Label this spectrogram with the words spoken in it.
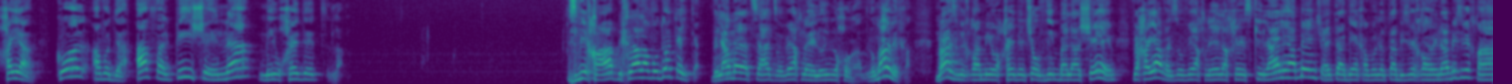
חייב כל עבודה, אף על פי שאינה מיוחדת לה. זביחה בכלל עבודות הייתה, ולמה יצאת זובח לאלוהים לכורם? לומר לך, מה זביחה מיוחדת שעובדים בה להשם, וחייב הזובח לאל אחר סקילה להבן, שהייתה דרך עבודתה בזביחה או אינה בזביחה,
